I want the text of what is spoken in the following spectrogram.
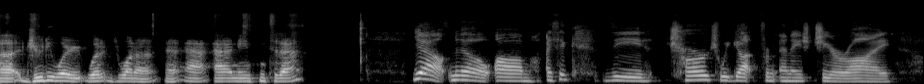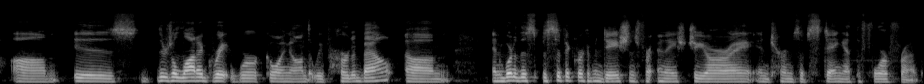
Uh, Judy, what, what do you want to add, add anything to that? Yeah, no, um, I think the charge we got from NHGRI um, is there's a lot of great work going on that we've heard about. Um, and what are the specific recommendations for NHGRI in terms of staying at the forefront?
